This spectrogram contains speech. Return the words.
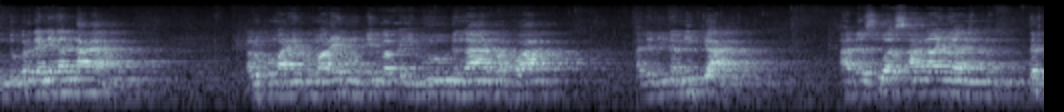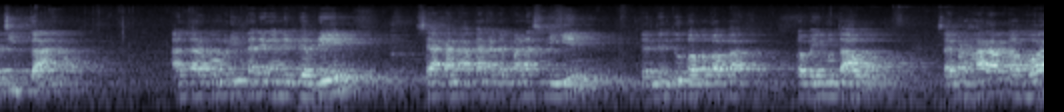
untuk bergandengan tangan. Kalau kemarin-kemarin mungkin Bapak Ibu dengar bahwa ada dinamika, ada suasana yang tercipta antara pemerintah dengan DPRD, seakan-akan ada panas dingin, dan tentu Bapak-Bapak Bapak Ibu tahu, saya berharap bahwa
